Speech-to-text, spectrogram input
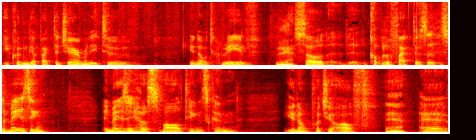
he couldn't get back to Germany to, you know, to grieve. Yeah. So a couple of factors. It's amazing, amazing how small things can, you know, put you off, Yeah, uh,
